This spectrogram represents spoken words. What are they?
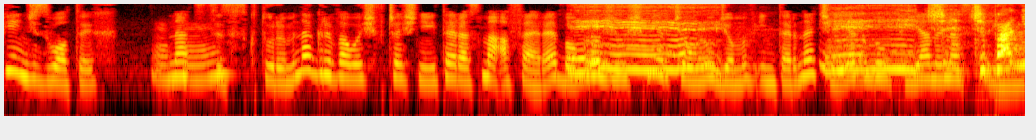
5 złotych. Mhm. Narcyz, z którym nagrywałeś wcześniej, teraz ma aferę, bo groził śmiercią ludziom w internecie, jak był pijany na Czy, czy streamie. pani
